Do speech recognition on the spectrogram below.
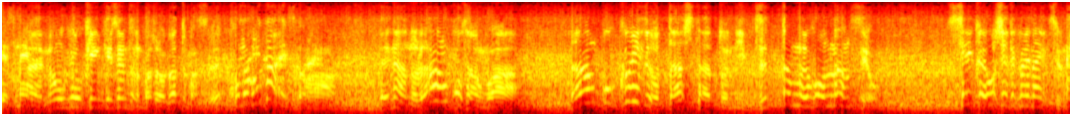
ですね、はい、農業研究センターの場所分かってます？この辺じゃないですかね。でねあのランコさんはランコクイズを出した後にずっと無言なんですよ。正解教えてくれないんですよね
